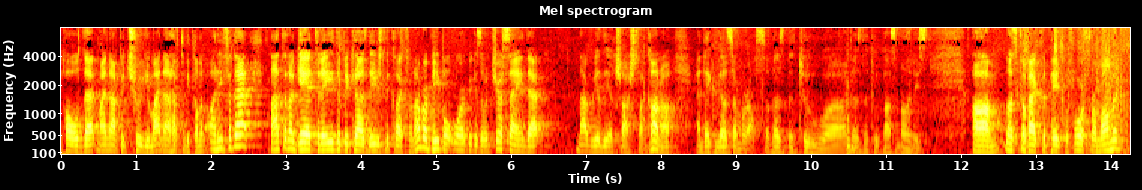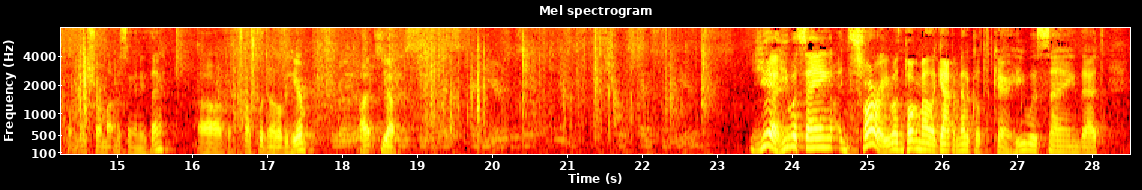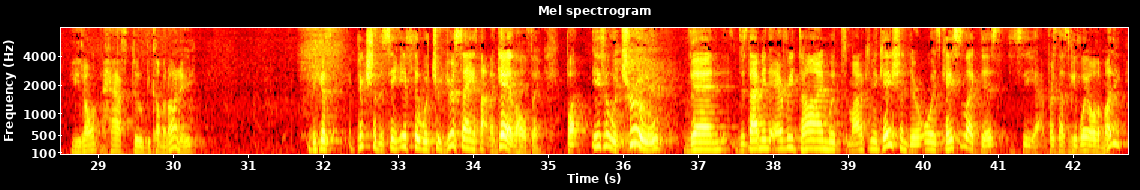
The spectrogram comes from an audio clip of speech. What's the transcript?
hold that might not be true. You might not have to become an ani for that. It's not the nagaya today either because they usually collect from a number of people, or because of what you're saying that not really a shash sakana, and they can go somewhere else. So those are the two. Uh, those are the two possibilities. Um, let's go back to the page before for a moment. I'll make sure I'm not missing anything. Uh, okay, I'll put it over here. Uh, yeah. just the last 10 years or so? I mean, Last 10, 20 years? Yeah, he was saying in Svara, he wasn't talking about a gap in medical care. He was saying that you don't have to become an ani. Because picture the scene. If there were true, you're saying it's not nagaya the whole thing. But if it were true, then does that mean every time with modern communication there are always cases like this? The person has to give away all the money.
